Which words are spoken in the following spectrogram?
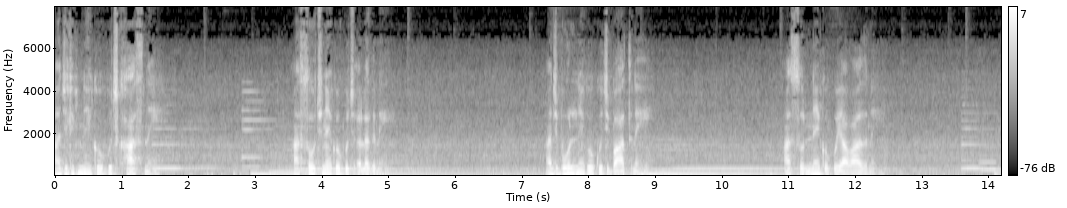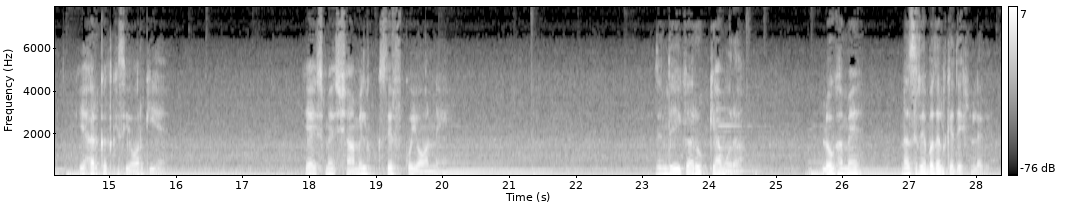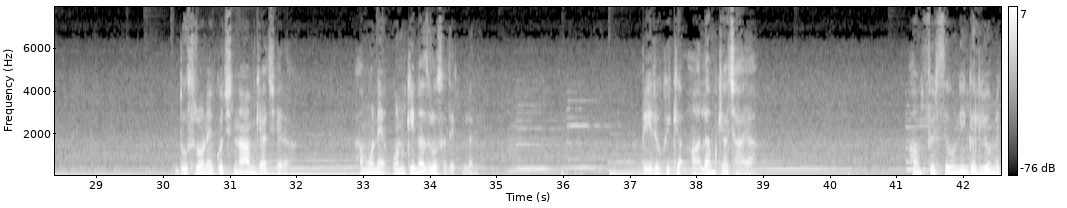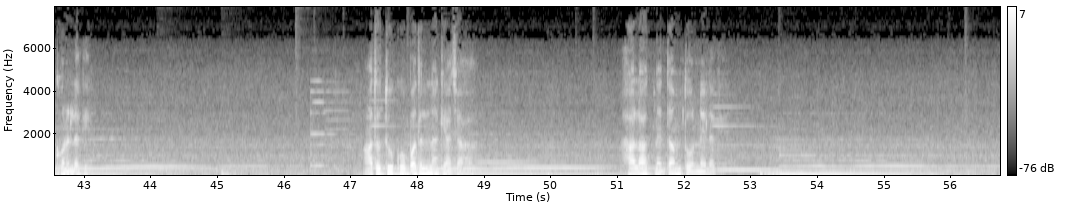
आज लिखने को कुछ खास नहीं। आज सोचने को कुछ अलग नहीं। आज बोलने को कुछ बात नहीं। आज सुनने को कोई आवाज़ नहीं। ये हरकत किसी और की है। या इसमें शामिल सिर्फ़ कोई और नहीं। ज़िंदगी का रुख क्या मुरा? लोग हमें नज़रें बदल के देखने लगे। दूसरों ने कुछ नाम क्या छेड़ा, हम उन्हें उनकी नज़रों से देखने लगे। बेरुखी के आलम क्या छाया? हम फिर से उन्हीं गलियों में खोने लगे। आदतों को बदलना क्या चाहा? हालात ने दम तोड़ने लगे।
